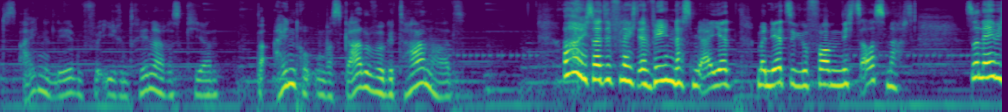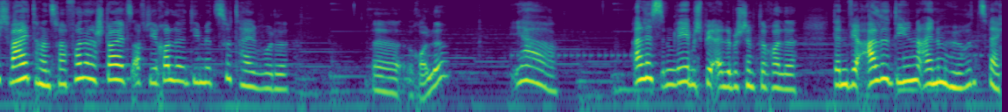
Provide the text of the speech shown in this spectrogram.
Das eigene Leben für ihren Trainer riskieren. Beeindruckend, was Gardevoir getan hat. Oh, ich sollte vielleicht erwähnen, dass mir jetzt meine jetzige Form nichts ausmacht. So lebe ich weiter und zwar voller Stolz auf die Rolle, die mir zuteil wurde. Äh, Rolle? Ja. Alles im Leben spielt eine bestimmte Rolle, denn wir alle dienen einem höheren Zweck.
